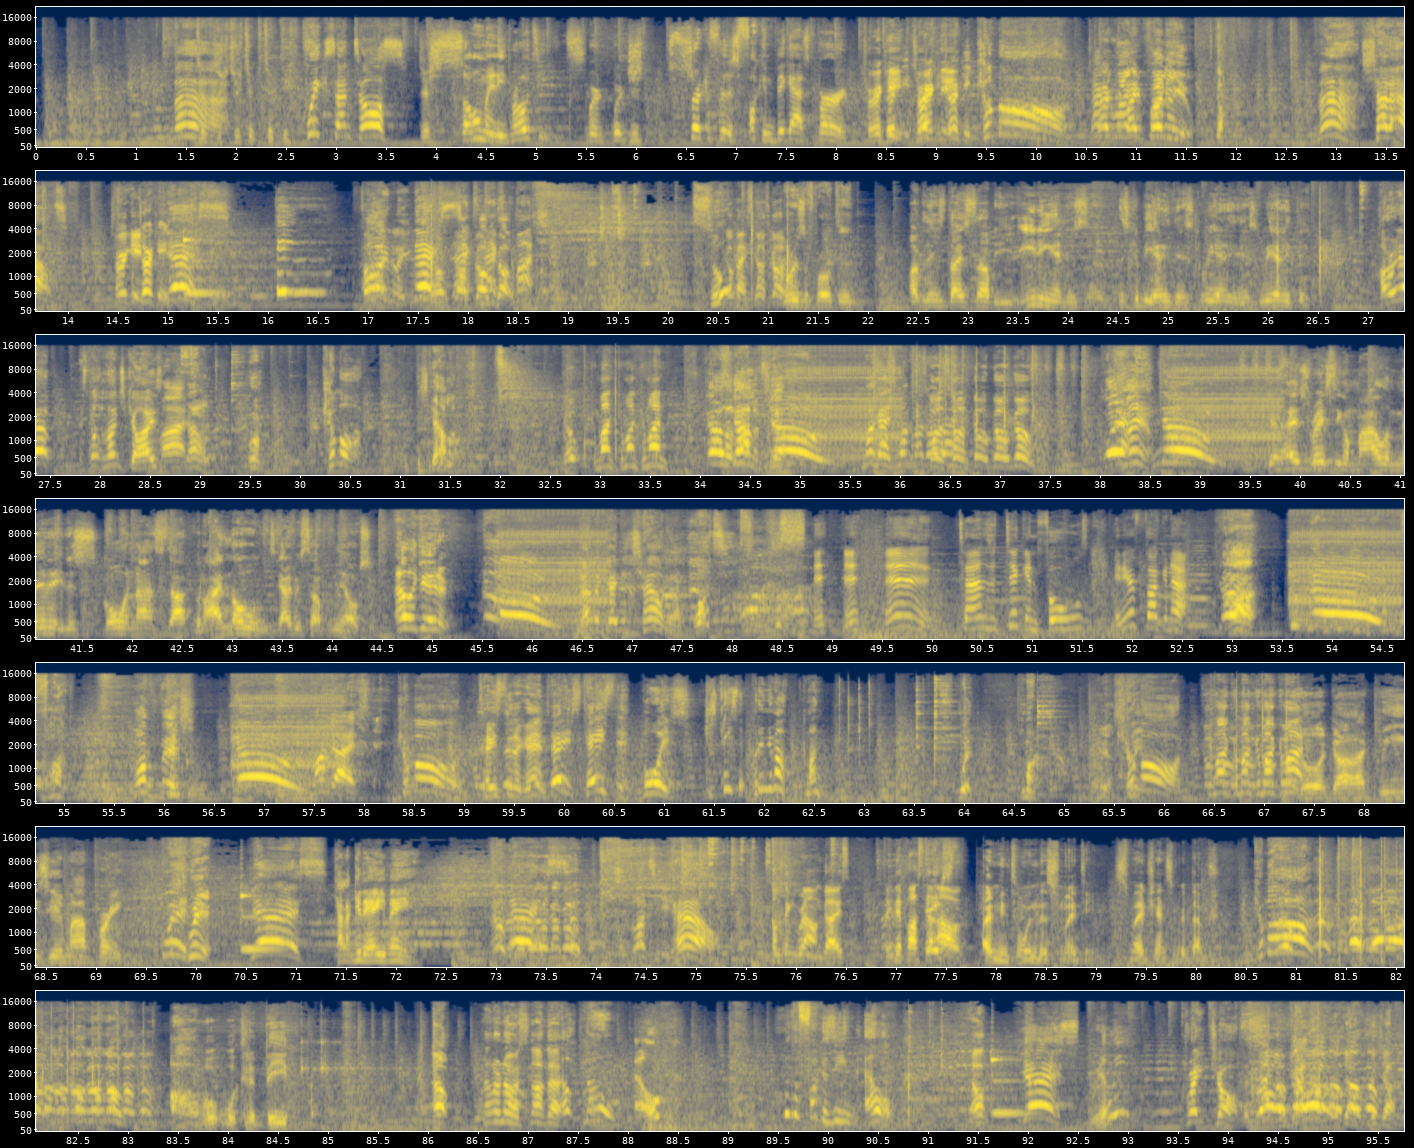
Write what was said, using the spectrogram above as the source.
Man! Mmm. Quick, Santos! There's so many proteins. We're, we're just searching for this fucking big ass bird. Turkey, turkey, turkey. turkey. Come on! Turn it right in front of you. Man, shout it out. Turkey. Turkey. Yes! Finally, next! Go, go, go. Come on. Go, guys. Go, go. Where's the protein? Everything's diced up. You're eating it. It's like, this could be anything. This could be anything. This could be anything. Hurry up! It's not lunch, guys. Scallop. Come on. Scallop. Go. Come on, come on, come on. Scallop. Scallop, chef. No! Come on, guys. Come on, come on. Go, let's go, let's go, go, go. Bam. No! Your head's racing a mile a minute. You're just going nonstop. But I know it's got to be something from the ocean. Alligator. No! Alligator chowder. What? Time's a ticking, fools, and you're fucking up. God. No! Fuck. Monkfish. No! Come on, guys. Come on! Taste it again. Taste, taste it. Boys, just taste it. Put it in your mouth. Come on. Squid. Come on. Come on! Come on, come on, come on, come on. Lord God, please hear my prayer. Squid! Squid. Yes! Can I get an amen? Yes! Bloody hell! Something ground, guys. Take the pasta Taste. out. I need to win this for my team. This is my chance of redemption. Come on! Oh, what, what could it be? Oh, no, no, no, it's not that. Elk? No. Elk? Who the fuck is eating elk? Elk. Yes! Really? Great job. Good job, good job.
